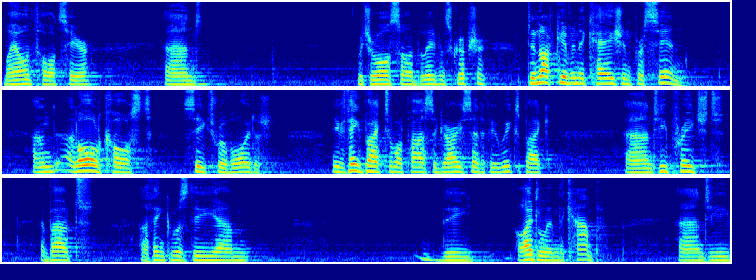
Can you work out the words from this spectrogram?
my own thoughts here, and which are also, I believe, in Scripture. Do not give an occasion for sin, and at all cost seek to avoid it. If you think back to what Pastor Gary said a few weeks back, and he preached about, I think it was the um, the idol in the camp, and he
